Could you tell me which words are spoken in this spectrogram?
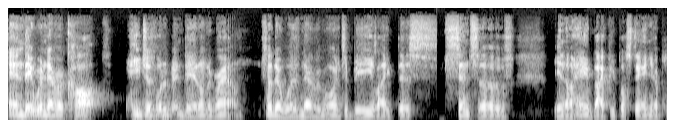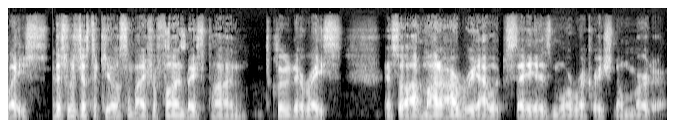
and they were never caught, he just would have mm-hmm. been dead on the ground. So there was never going to be like this sense of, you know, hey, black people, stay in your place. This was just to kill somebody for fun based upon clearly their race. And so Ahmaud Arbery, I would say, is more recreational murder.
